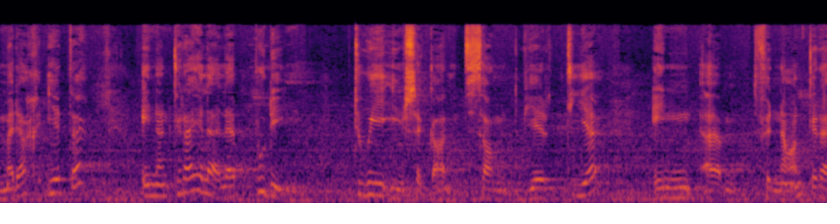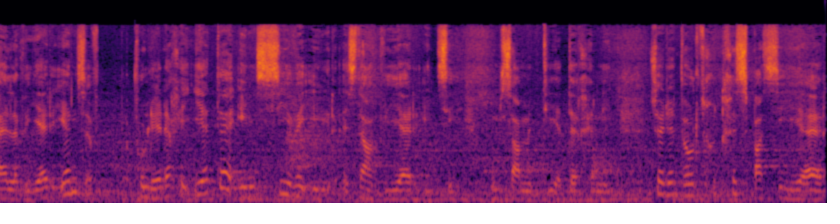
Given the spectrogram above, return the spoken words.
Middagete en dan kry hulle hulle pudding twee uur se kant saam met weer tee en ehm um, vanaand kry hulle weer eens 'n volledige ete en 7 uur is daar weer ietsie om saam met tee te geniet. So dit word goed gespasieer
